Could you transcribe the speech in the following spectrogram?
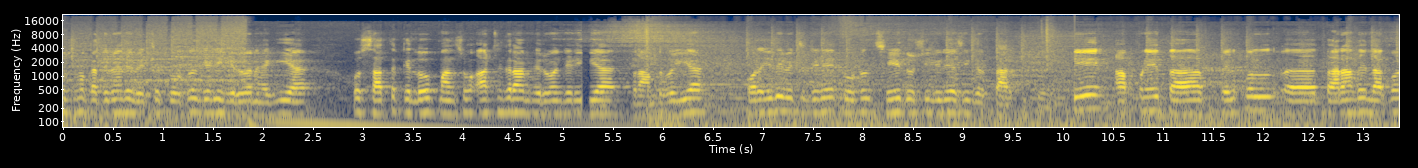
ਉਸ ਮੁਕੱਦਮਿਆਂ ਦੇ ਵਿੱਚ ਟੋਟਲ ਜਿਹੜੀ ਹੀਰੋਇਨ ਹੈਗੀ ਆ, ਉਹ 7 ਕਿਲੋ 508 ਗ੍ਰਾਮ ਹੀਰੋਇਨ ਜਿਹੜੀ ਆ ਬਰਾਮਦ ਹੋਈ ਆ ਔਰ ਇਹਦੇ ਵਿੱਚ ਜਿਹੜੇ ਟੋਟਲ 6 ਦੋਸ਼ੀ ਜਿਹੜੇ ਅਸੀਂ ਗ੍ਰਿਫਤਾਰ ਕੀਤੇ ਇਹ ਆਪਣੇ ਤਾਰ ਬਿਲਕੁਲ ਤਾਰਾਂ ਦੇ ਲਾਗੋਂ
